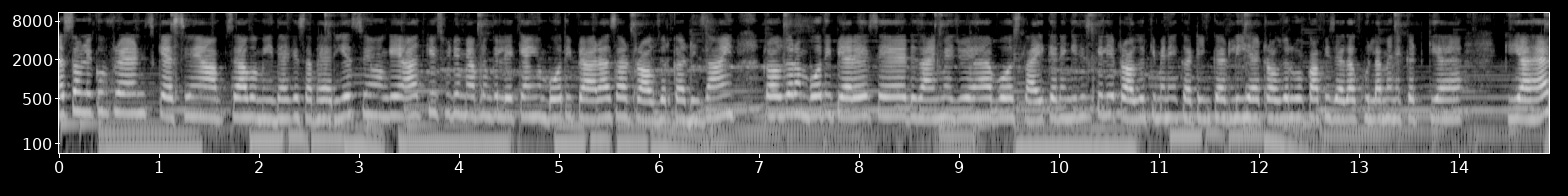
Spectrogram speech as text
असलम फ्रेंड्स, कैसे हैं आप सब? उम्मीद है कि सब हैरियत से होंगे। आज के इस वीडियो में आप लोगों के लेके आई हूँ बहुत ही प्यारा सा ट्राउज़र का डिज़ाइन। ट्राउज़र हम बहुत ही प्यारे से डिज़ाइन में जो है वो सिलाई करेंगे, जिसके लिए ट्राउज़र की मैंने कटिंग कर ली है। ट्राउज़र को काफ़ी ज़्यादा खुला मैंने कट किया है किया है।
